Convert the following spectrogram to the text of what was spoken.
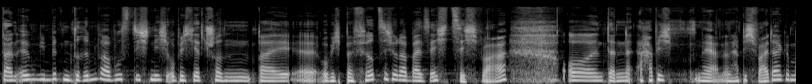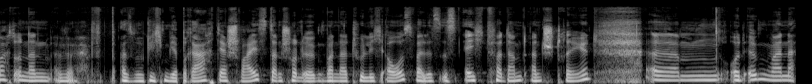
dann irgendwie mittendrin war, wusste ich nicht, ob ich jetzt schon bei, äh, ob ich bei 40 oder bei 60 war. Und dann habe ich, naja, dann habe ich weitergemacht und dann, äh, also wirklich mir brach der Schweiß dann schon irgendwann natürlich aus, weil es ist echt verdammt anstrengend. Ähm, und irgendwann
